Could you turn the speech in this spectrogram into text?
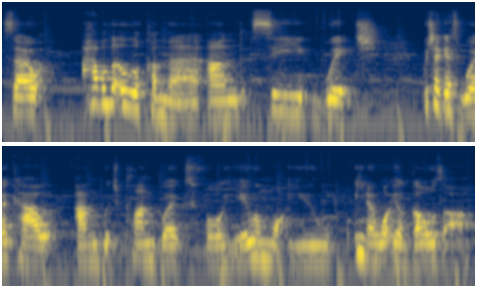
So have a little look on there and see which which I guess workout and which plan works for you and what you you know what your goals are.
